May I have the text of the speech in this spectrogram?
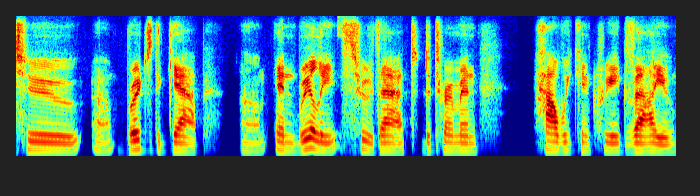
to uh, bridge the gap um, and really through that determine how we can create value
